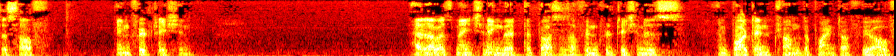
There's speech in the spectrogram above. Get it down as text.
process of infiltration. As I was mentioning that the process of infiltration is important from the point of view of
